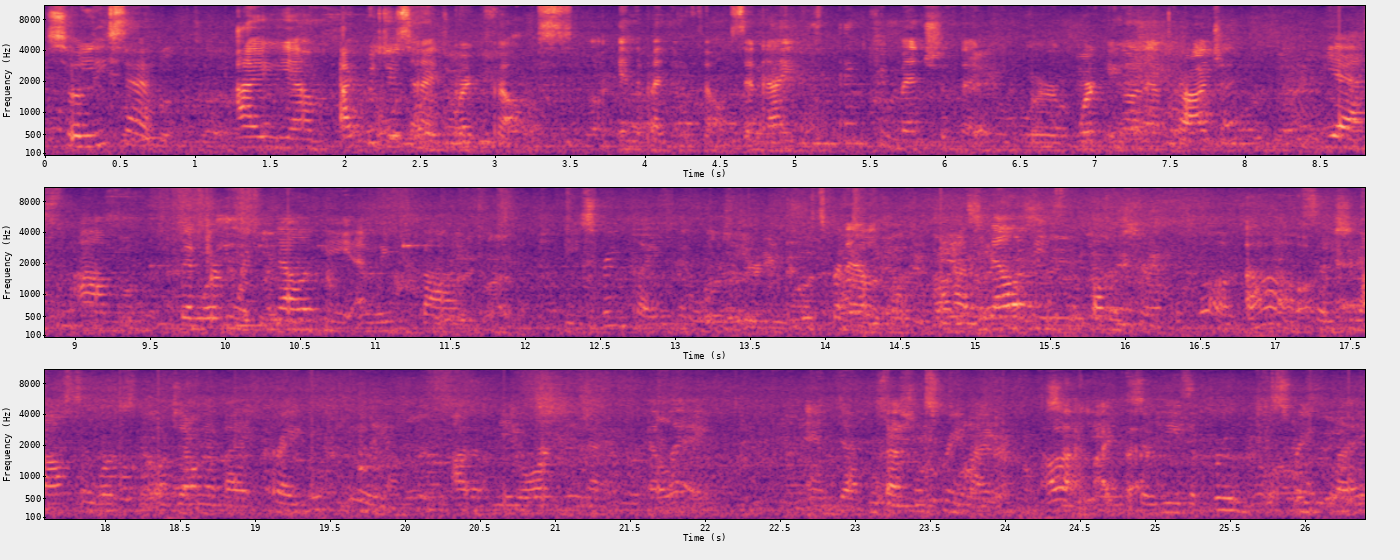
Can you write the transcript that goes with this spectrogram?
So Lisa, I um, I produce and I direct films, independent films, and I think you mentioned that you were working on a project. Yes, um, been working with Penelope and we've uh, the screenplay. What's Penelope? Uh, Penelope is the publisher of the book. Oh, So she also works with a gentleman by Craig William out of New York and LA. And uh, professional screenwriter. Oh, I like that. So he's approved the screenplay,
